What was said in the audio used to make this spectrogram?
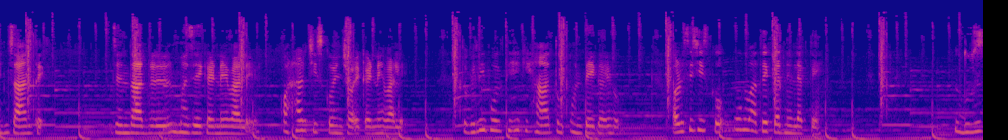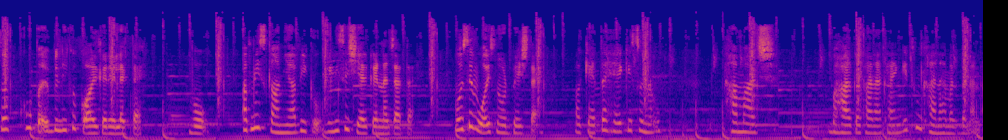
इंसान थे, ज़िंदा दिल, मज़े करने वाले और हर चीज़ को एंजॉय करने वाले। तो बिली बोलती है कि हाँ तुम उन पे गए हो। और इसी चीज़ को वो बातें करने लगते हैं। दूसरी तरफ़ कूपर बिली को कॉल करने लगता है। वो अपनी इस कामयाबी को बिली से शेयर करना चाहता है। वो उसे वॉइस नोट भेजता है और कहता है कि सुनो, हम आज बाहर का खाना खाएँगे, तुम खाना मत बनाना।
